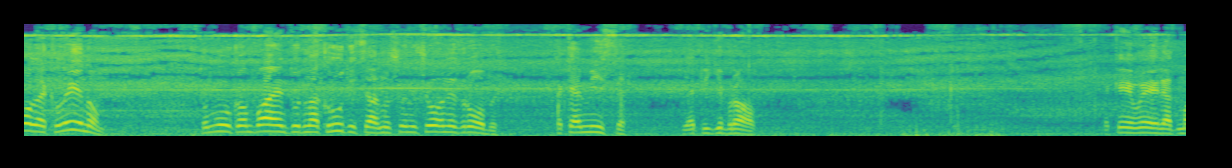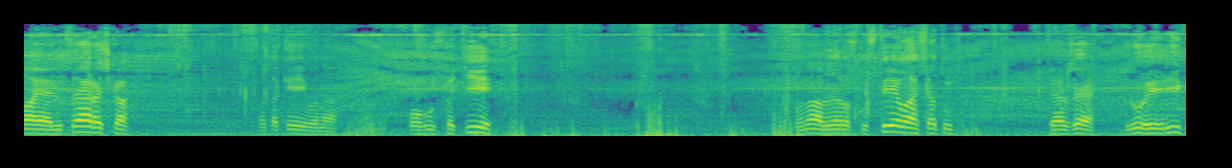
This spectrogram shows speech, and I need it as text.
Поле клином. Тому комбайн тут накрутиться, ну що нічого не зробиш. Таке місце я підібрав. Такий вигляд має люцерочка. Отакий вона по густоті. Вона вже розпустилася тут. Це вже другий рік,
